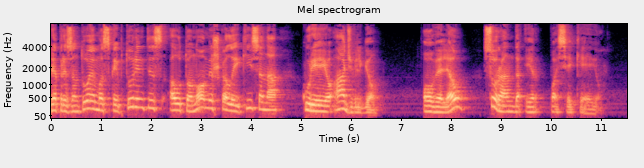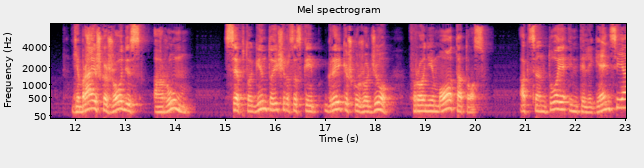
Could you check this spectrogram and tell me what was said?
reprezentuojamas kaip turintis autonomišką laikyseną kurėjo atžvilgiu, o vėliau suranda ir pasiekėjų. Hebrajiškas žodis arum Septuaginto išverstas kaip graikišku žodžiu "phronimotatos" akcentuoja inteligenciją,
